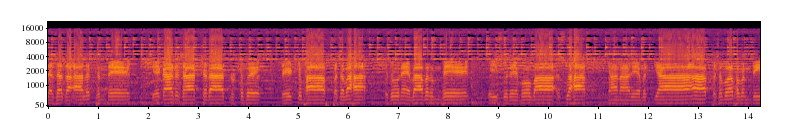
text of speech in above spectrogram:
दशत आलभ्यन्ते। एकादशाक्षरा तृष्टुप् प्रेष्टुभाः पशवः पशूनेवावरुन्धे वैश्वदेवो वा स्वः नानादेवत्याः पशवो भवन्ति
